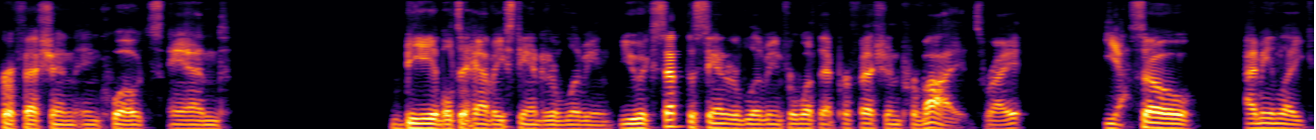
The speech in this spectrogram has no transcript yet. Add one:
profession in quotes and be able to have a standard of living. You accept the standard of living for what that profession provides right? Yeah. so i mean like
